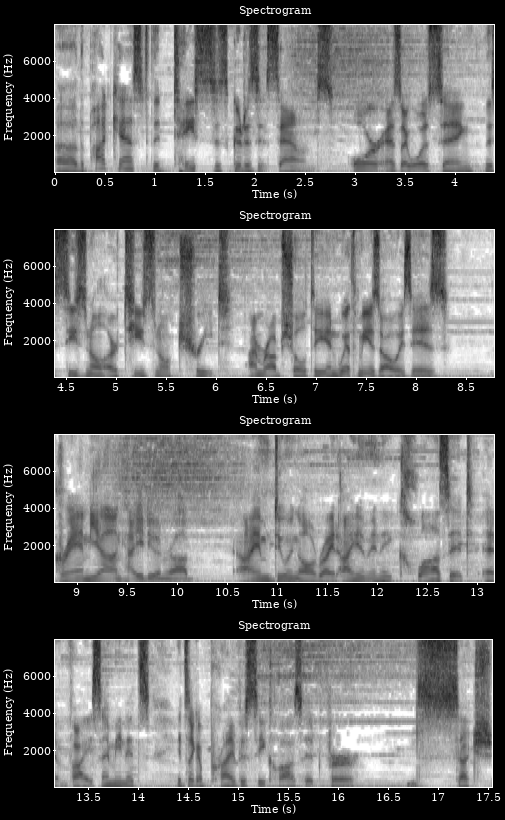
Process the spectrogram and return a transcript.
uh, the podcast that tastes as good as it sounds. Or, as I was saying, the seasonal artisanal treat. I'm Rob Schulte, and with me, as always, is Graham Young. How you doing, Rob? I am doing all right. I am in a closet at Vice. I mean, it's it's like a privacy closet for such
